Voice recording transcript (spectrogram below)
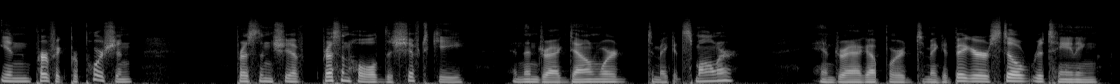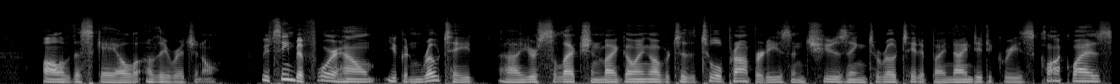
in perfect proportion, press and shift, press and hold the shift key and then drag downward to make it smaller and drag upward to make it bigger, still retaining all of the scale of the original. We've seen before how you can rotate uh, your selection by going over to the tool properties and choosing to rotate it by 90 degrees clockwise,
